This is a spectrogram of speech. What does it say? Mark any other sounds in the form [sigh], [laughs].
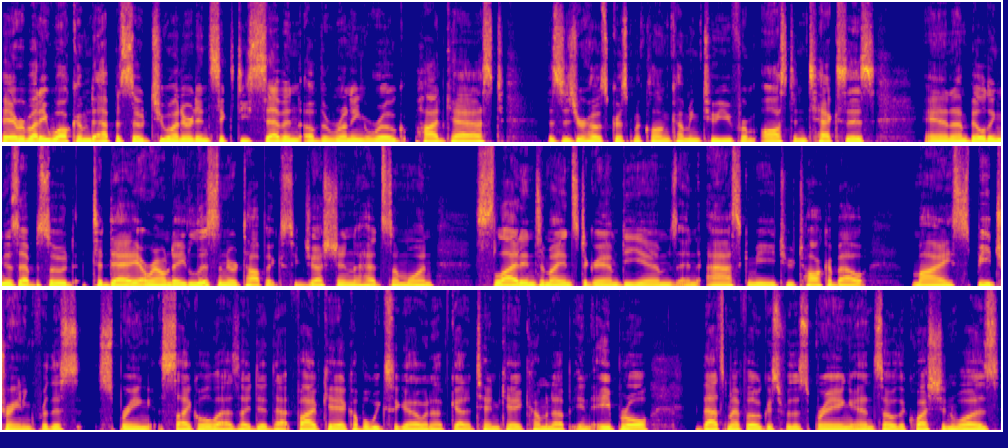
Hey, everybody, welcome to episode 267 of the Running Rogue podcast. This is your host, Chris McClung, coming to you from Austin, Texas. And I'm building this episode today around a listener topic suggestion. I had someone slide into my Instagram DMs and ask me to talk about my speed training for this spring cycle as I did that 5K a couple weeks ago, and I've got a 10K coming up in April that's my focus for the spring. And so the question was,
